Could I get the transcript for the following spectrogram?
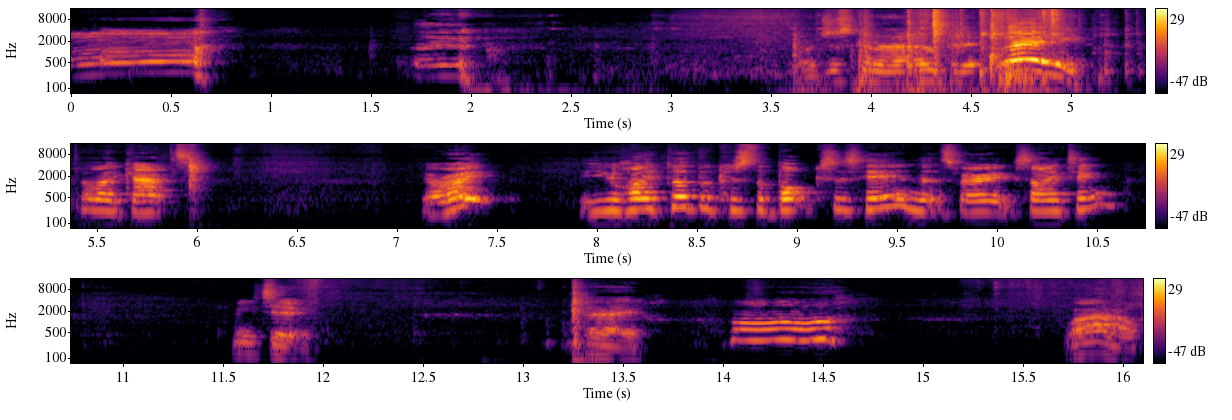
Oh. We're just gonna open it. Hey! Hello, cat. You alright? Are you hyper because the box is here and that's very exciting? Me too. Okay. Oh. Wow.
